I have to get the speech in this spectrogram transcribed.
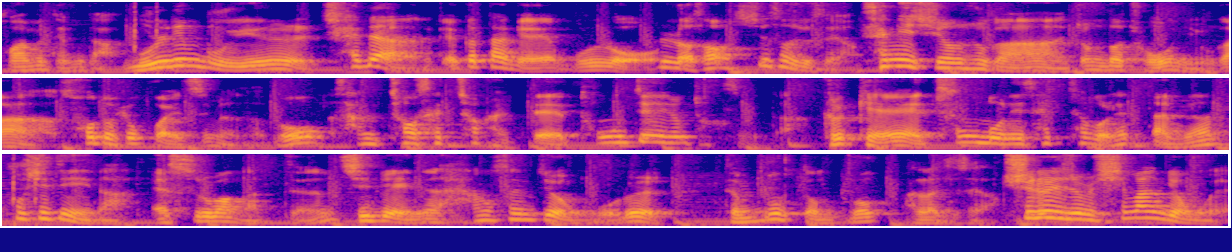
구하면 됩니다. 물린 부위를 최대한 깨끗하게 물로 흘러서 씻어주세요. 생리식염수가 좀 더 좋은 이유가 소독 효과가 있으면서도 상처 세척할 때 통증이 좀 적습니다. 그렇게 충분히 세척을 했다면 푸시딘이나 에스로반 같은 집에 있는 항생제 연고를 듬뿍듬뿍 발라주세요. 출혈이 좀 심한 경우에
